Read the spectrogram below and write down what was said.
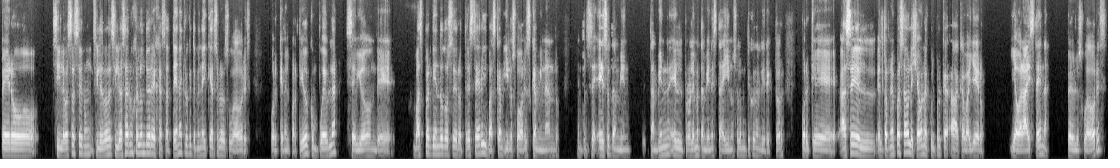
pero si le vas a hacer un, si le vas, si le vas a dar un jalón de orejas a Tena, creo que también hay que dárselo a los jugadores, porque en el partido con Puebla se vio donde vas perdiendo 2-0, 3-0 y, vas y los jugadores caminando. Entonces, eso también, también el problema también está ahí, no solamente con el director, porque hace el, el torneo pasado le echaban la culpa a Caballero y ahora es Tena, pero los jugadores?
